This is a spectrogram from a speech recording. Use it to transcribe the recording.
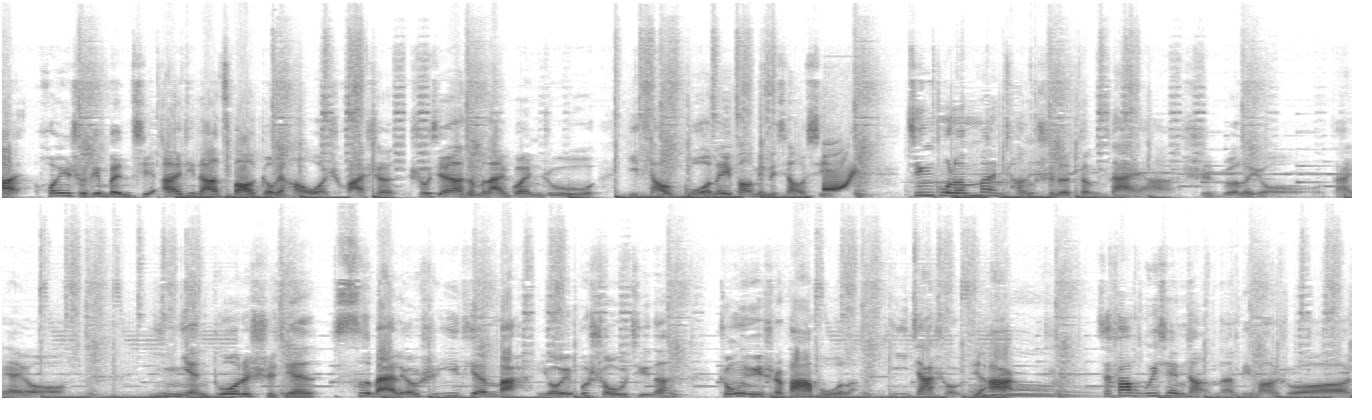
嗨，欢迎收听本期 IT 大字报。各位好，我是华生。首先啊，咱们来关注一条国内方面的消息。经过了漫长时的等待啊，时隔了有大概有一年多的时间，四百六十一天吧，有一部手机呢，终于是发布了——一加手机二。在发布会现场呢，比方说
